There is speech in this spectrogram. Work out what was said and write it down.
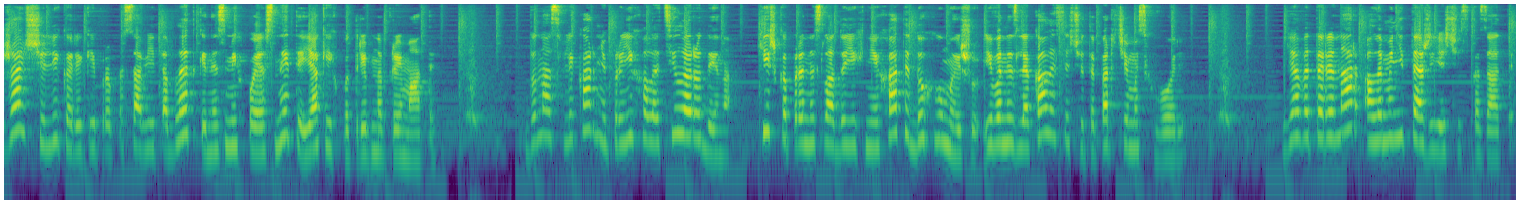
Жаль, що лікар, який прописав їй таблетки, не зміг пояснити, як їх потрібно приймати. До нас в лікарню приїхала ціла родина. Кішка принесла до їхньої хати дохлу мишу, і вони злякалися, що тепер чимось хворі. Я ветеринар, але мені теж є що сказати.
